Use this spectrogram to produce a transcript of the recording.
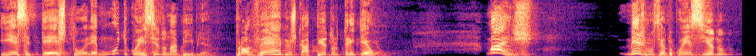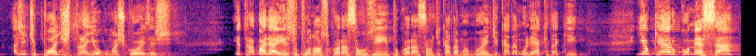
e esse texto ele é muito conhecido na Bíblia, Provérbios capítulo 31. Mas, mesmo sendo conhecido, a gente pode extrair algumas coisas e trabalhar isso para o nosso coraçãozinho, para o coração de cada mamãe, de cada mulher que está aqui. E eu quero começar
